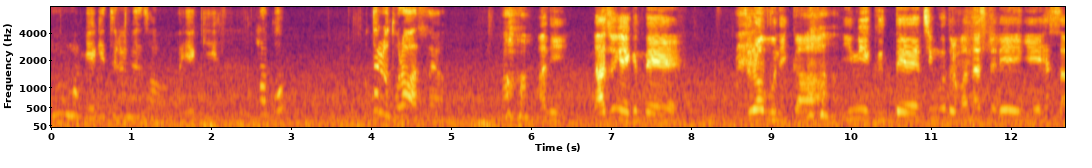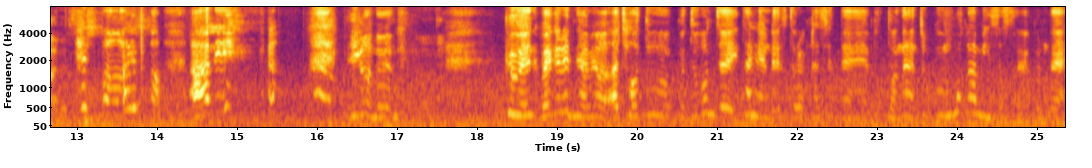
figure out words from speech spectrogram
음, 막 얘기 들으면서 막 얘기하고 호텔로 돌아왔어요. 아니 나중에 근데 들어보니까 이미 그때 친구들 만났을 때 내 얘기 했어 안 했어? 했어 했어 아니 이거는 어, 그왜 왜 그랬냐면 아 저도 그 두 번째 이탈리안 레스토랑 갔을 때부터는 조금 호감이 있었어요. 근데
